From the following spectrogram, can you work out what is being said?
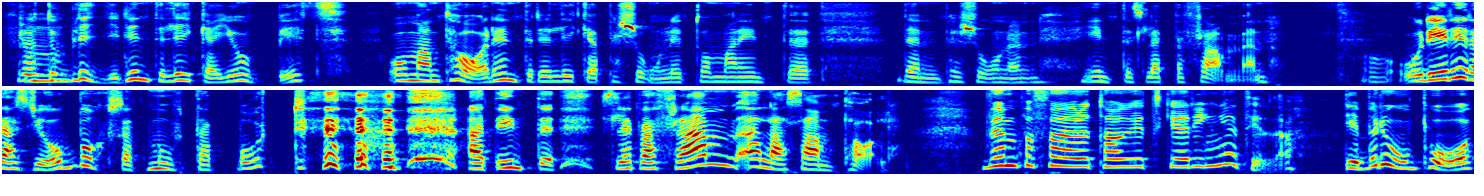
För att mm. då blir det inte lika jobbigt. Och man tar inte det lika personligt om man inte, den personen inte släpper fram en. Och det är deras jobb också att mota bort, att inte släppa fram alla samtal. Vem på företaget ska jag ringa till då? Det beror på.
